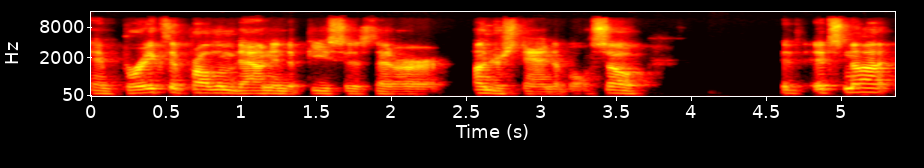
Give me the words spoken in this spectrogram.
and break the problem down into pieces that are understandable. So it, it's not,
